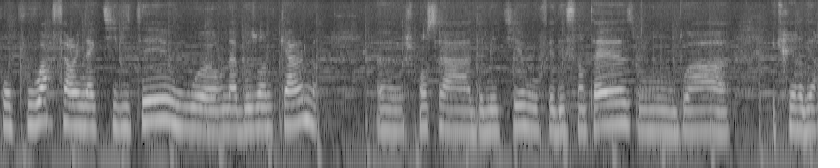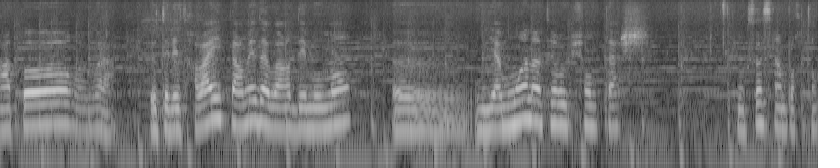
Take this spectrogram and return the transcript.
pour pouvoir faire une activité où euh, on a besoin de calme. Euh, je pense à des métiers où on fait des synthèses, où on doit écrire des rapports. voilà. Le télétravail permet d'avoir des moments où il y a moins d'interruptions de tâches. Donc ça, c'est important.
